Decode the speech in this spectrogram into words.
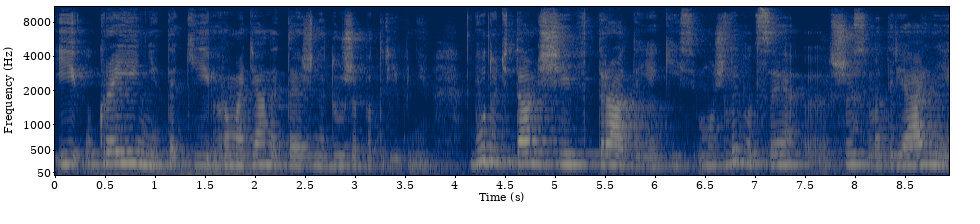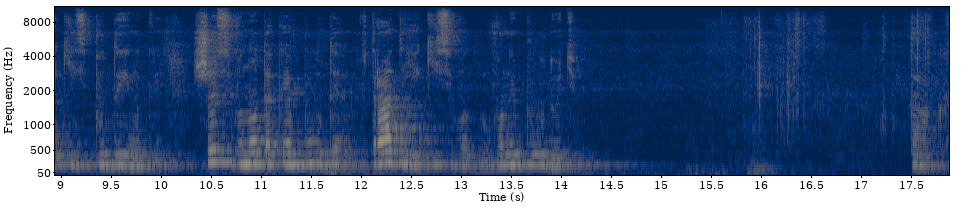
І Україні такі громадяни теж не дуже потрібні. Будуть там ще й втрати якісь, можливо, це е, щось матеріальне, якісь будинки, щось воно таке буде. Втрати якісь вони будуть. Так.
